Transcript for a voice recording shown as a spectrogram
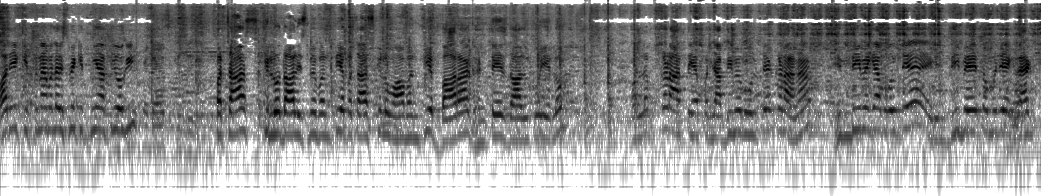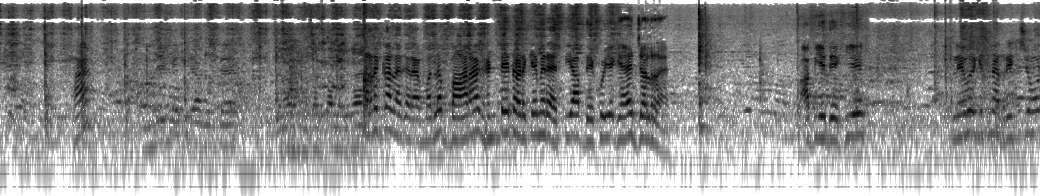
और ये कितना मतलब इसमें कितनी आती होगी? पचास किलो दाल इसमें बनती है, पचास किलो वहाँ बनती है। बारह घंटे इस दाल को ये लोग मतलब कड़ाते हैं, पंजाबी में बोलते हैं कड़ाना हिंदी में क्या बोलते हैं? हिंदी में तो मुझे एग्जैक्ट हाँ? तड़का लग रहा है मतलब बारह घंटे तड़के में रहती है। आप देखो, ये है जल रहा है। आप ये देखिए। फ्लेवर कितना रिच और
